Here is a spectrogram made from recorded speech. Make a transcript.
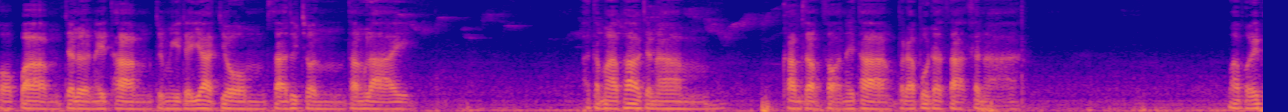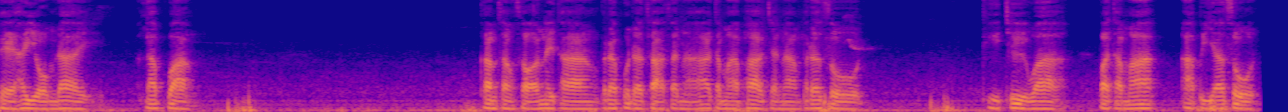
ขอความเจริญในธรรมจะมีแต่ญาติโยมสาธุชนทั้งหลายอาตมาภาพจะนำคำสั่งสอนในทางพระพุทธศาสนา มาเผยแผ่ให้โยมได้รับฟังคำสั่งสอนในทางพระพุทธศาสนาอาตมาภาพจะนำพระสูตร ที่ชื่อว่าปัทมะอาปิยสูตร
